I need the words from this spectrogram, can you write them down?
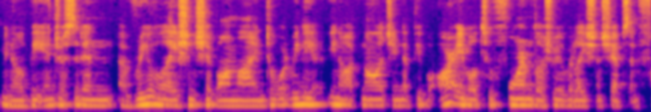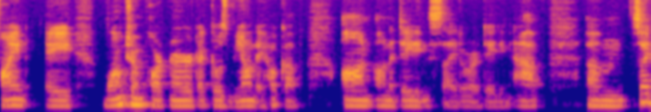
you know be interested in a real relationship online toward really you know acknowledging that people are able to form those real relationships and find a long-term partner that goes beyond a hookup on on a dating site or a dating app um, so i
